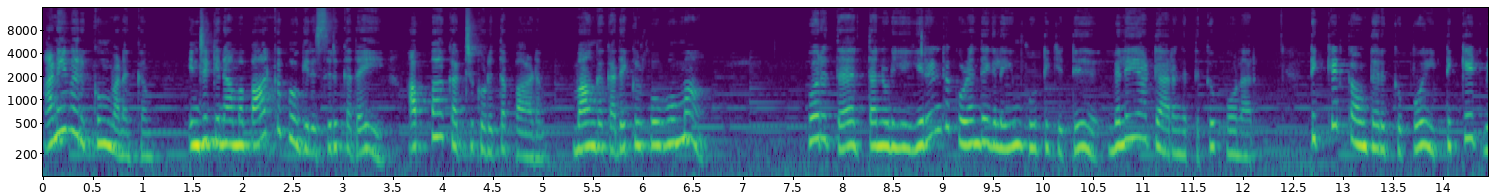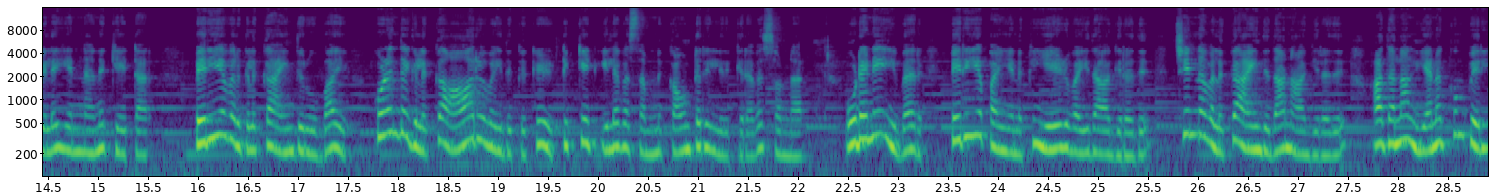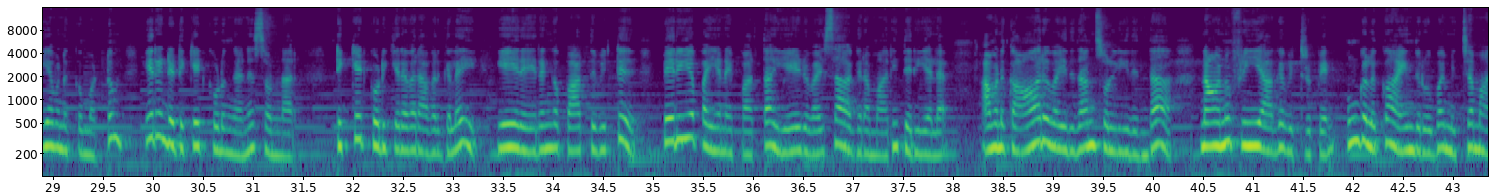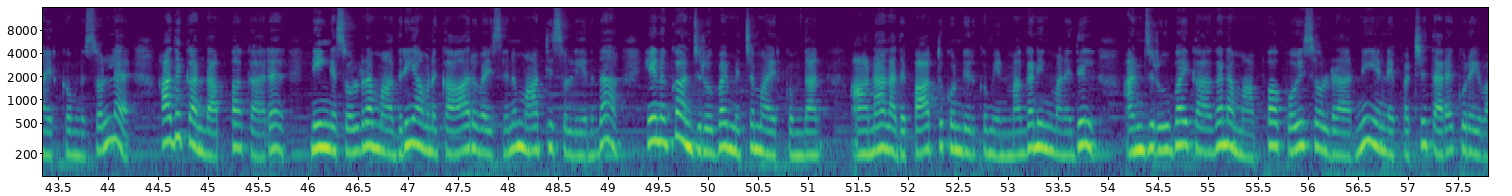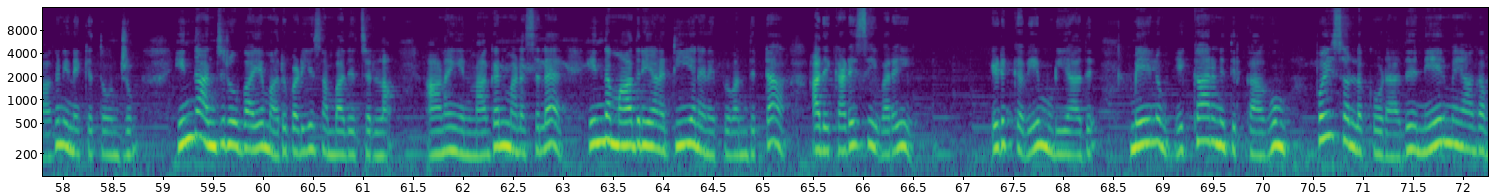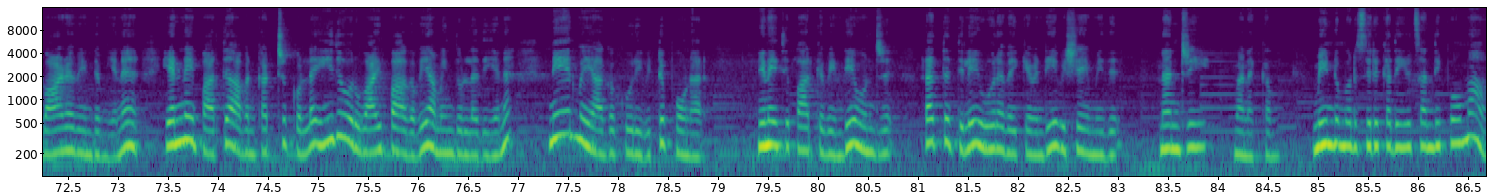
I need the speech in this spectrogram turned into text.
அனைவருக்கும் வணக்கம். இன்றைக்கு நாம பார்க்க போகிற சிறுகதை அப்பா கற்றுக் கொடுத்த பாடம். வாங்க கதைக்குள் போவோமா? ஒருத்தர் தன்னுடைய இரண்டு குழந்தைகளையும் கூட்டிக்கிட்டு விளையாட்டு அரங்கத்துக்கு போனார். டிக்கெட் கவுண்டருக்கு போய் டிக்கெட் விலை என்னன்னு கேட்டார். பெரியவர்களுக்கு ஐந்து ரூபாய் குழந்தைகளுக்கு ஆறு வயதுக்கு கீழ் டிக்கெட் இலவசம்னு கவுண்டரில் இருக்கிறவர் சொன்னார். உடனே இவர் பெரிய பையனுக்கு ஏழு வயது ஆகிறது சின்னவளுக்கு ஐந்து தான் ஆகிறது. அதனால் எனக்கும் பெரியவனுக்கு மட்டும் இரண்டு டிக்கெட் கொடுங்கன்னு சொன்னார். டிக்கெட் கொடுக்கிறவர் அவர்களை ஏற இறங்க பார்த்துவிட்டு பெரிய பையனை பார்த்தா ஏழு வயசு ஆகிற மாதிரி தெரியல. அவனுக்கு ஆறு வயது தான் சொல்லியிருந்தா நானும் ஃப்ரீயாக விட்டிருப்பேன். உங்களுக்கும் ஐந்து ரூபாய் மிச்சமாயிருக்கும்னு சொல்ல அதுக்கு அந்த அப்பாக்காரர் நீங்க சொல்ற மாதிரி அவனுக்கு ஆறு வயசுன்னு மாற்றி சொல்லியிருந்தா எனக்கும் அஞ்சு ரூபாய் மிச்சமாயிருக்கும் தான் ஆனால் அதை பார்த்து கொண்டிருக்கும் என் மகனின் மனதில் அஞ்சு ரூபாய்க்காக நம்ம அப்பா பொய் சொல்றாருன்னு என்னை பற்றி தரக்குறைவாக நினைக்க தோன்றும். இந்த அஞ்சு ரூபாயை மறுபடியும் சம்பாதிச்சிடலாம். ஆனால் என் மகன் மனசில் இந்த மாதிரியான தீய நினைப்பு வந்துட்டா அதை கடைசி வரை எடுக்கவே முடியாது. மேலும் எக்காரணத்திற்காகவும் பொய் சொல்லக்கூடாது நேர்மையாக வாழ வேண்டும் என என்னை பார்த்து அவன் கற்றுக்கொள்ள இது ஒரு வாய்ப்பாகவே அமைந்துள்ளது என நேர்மையாக கூறிவிட்டு போனார். நினைத்து பார்க்க வேண்டிய ஒன்று இரத்தத்திலே ஊற வைக்க வேண்டிய விஷயம் இது. நன்றி வணக்கம். மீண்டும் ஒரு சிறுகதையில் சந்திப்போமா?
